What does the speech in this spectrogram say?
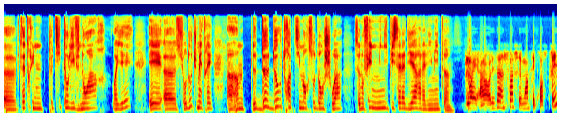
euh, peut-être une petite olive noire, voyez. Et euh, sur d'autres, je mettrais un, un- deux, deux ou trois petits morceaux d'anchois. Ça nous fait une mini pissaladière à la limite. Oui, alors les anchois, chez moi, c'est proscrit.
